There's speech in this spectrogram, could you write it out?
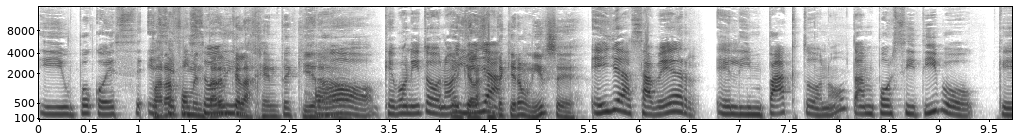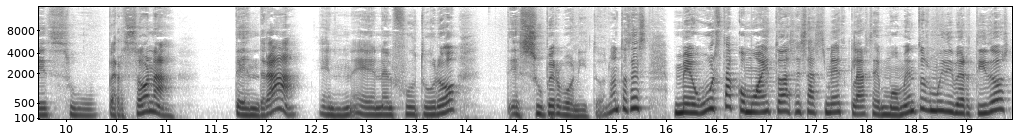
y un poco ese, ese para fomentar el episodio. que la gente quiera. Oh, qué bonito, ¿no? el y que la ella, gente quiera unirse. ella saber el impacto ¿no? tan positivo que su persona tendrá en, en el futuro es súper bonito, ¿no? Entonces, me gusta cómo hay todas esas mezclas de momentos muy divertidos,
